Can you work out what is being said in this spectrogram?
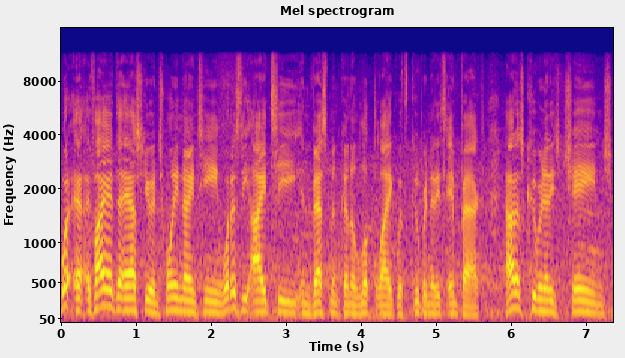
What, uh, if I had to ask you in 2019, what is the IT investment going to look like with Kubernetes impact? How does Kubernetes change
